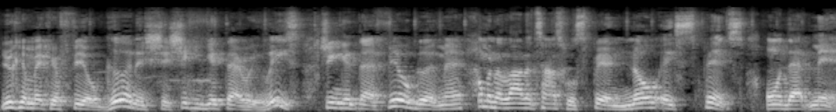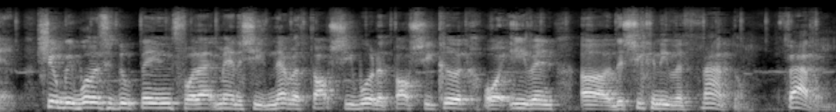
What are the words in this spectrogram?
You can make her feel good and shit. She can get that release. She can get that feel good, man. Woman a lot of times will spare no expense on that man. She'll be willing to do things for that man that she never thought she would or thought she could or even uh, that she can even fathom. Fathom.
